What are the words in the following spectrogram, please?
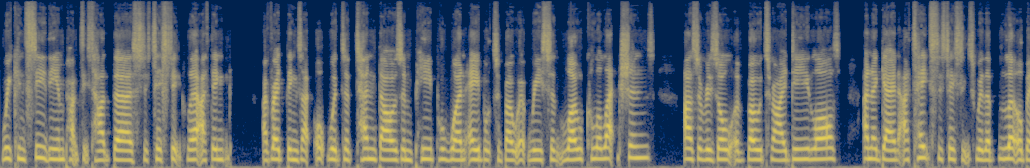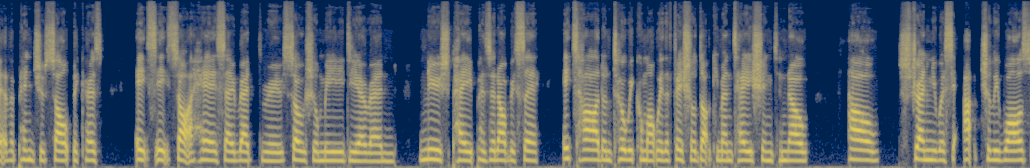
we can see the impact it's had there statistically. I think I've read things like upwards of ten thousand people weren't able to vote at recent local elections as a result of voter ID laws. And again, I take statistics with a little bit of a pinch of salt because it's it's sort of hearsay read through social media and newspapers, and obviously it's hard until we come up with official documentation to know how strenuous it actually was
